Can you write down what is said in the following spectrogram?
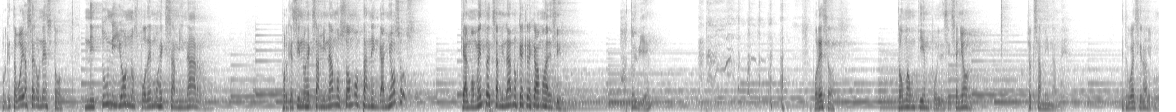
porque te voy a ser honesto, ni tú ni yo nos podemos examinar. Porque si nos examinamos somos tan engañosos que al momento de examinarnos, ¿qué crees que vamos a decir? Estoy bien. Por eso, toma un tiempo y decir, Señor, tú examíname. Y te voy a decir algo.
